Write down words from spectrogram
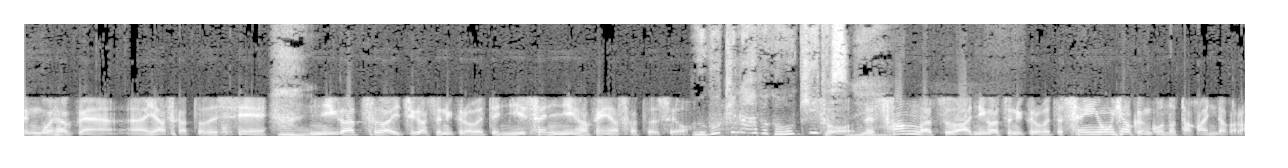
1500円安かったですし、はい、2月は1月に比べて2200円安かったですよ。動きの幅が大きいですね。そう。で、3月は2月に比べて1400円今度高いんだから。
